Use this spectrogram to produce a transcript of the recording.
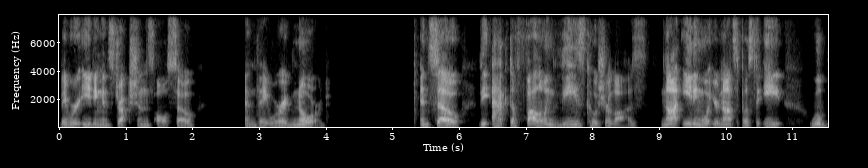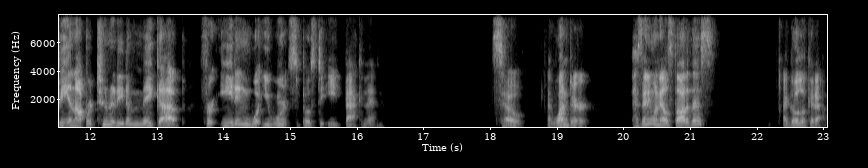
they were eating instructions also, and they were ignored. And so, the act of following these kosher laws, not eating what you're not supposed to eat, will be an opportunity to make up for eating what you weren't supposed to eat back then. So, I wonder, has anyone else thought of this? I go look it up.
